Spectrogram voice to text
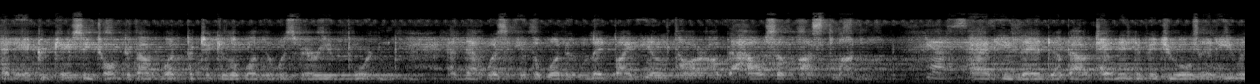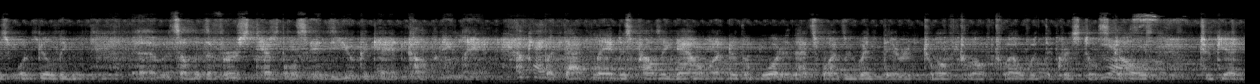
And Edgar Cayce talked about one particular one that was very important, and that was the one led by Iltar of the House of Astlan. Yes. And he led about 10 individuals, and he was one building uh, some of the first temples in the Yucatan colony land. Okay. But that land is probably now under the water. That's why we went there in 12, 12, 12 with the crystal Yes. skulls to get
